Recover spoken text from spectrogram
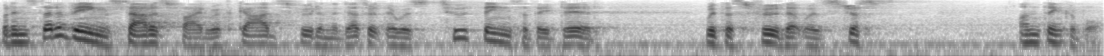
But instead of being satisfied with God's food in the desert, there was two things that they did with this food that was just unthinkable.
